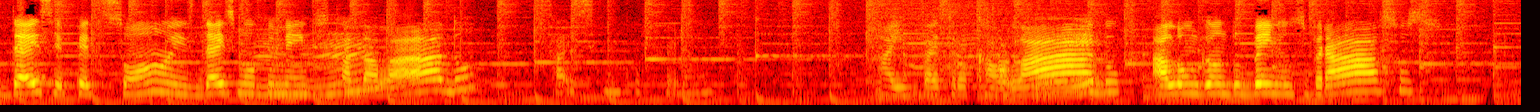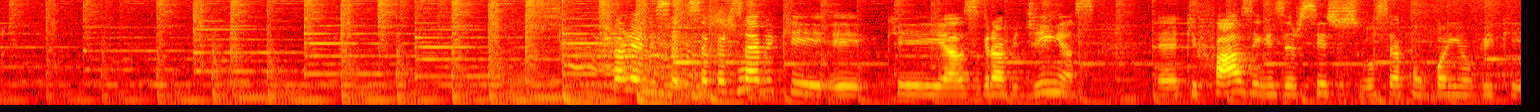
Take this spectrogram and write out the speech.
10 repetições, 10 movimentos cada lado. Faz cinco, Fernanda. Aí vai trocar Ok. o lado, alongando bem os braços. Charlene, você- você percebe que, que as gravidinhas é, que fazem exercício, se você acompanha, eu vi que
